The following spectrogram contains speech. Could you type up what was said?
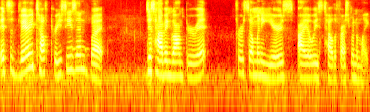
It's a very tough preseason but just having gone through it for so many years i always tell the freshmen i'm like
